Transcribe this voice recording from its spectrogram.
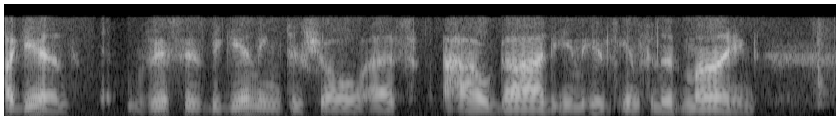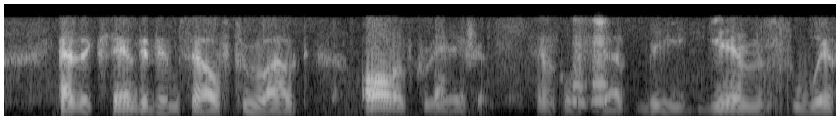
again, this is beginning to show us how God, in His infinite mind, has extended Himself throughout all of creation. And of course, Mhm. that begins with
